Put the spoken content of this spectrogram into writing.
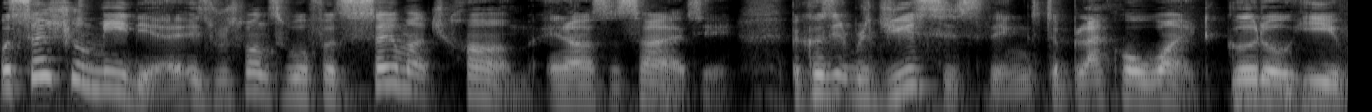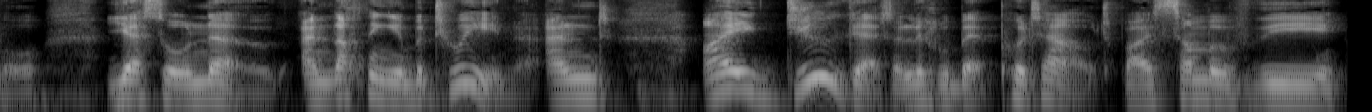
Well, social media is responsible for so much harm in our society because it reduces things to black or white, good or evil, yes or no, and nothing in between. And I do get a little bit put out by some of the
